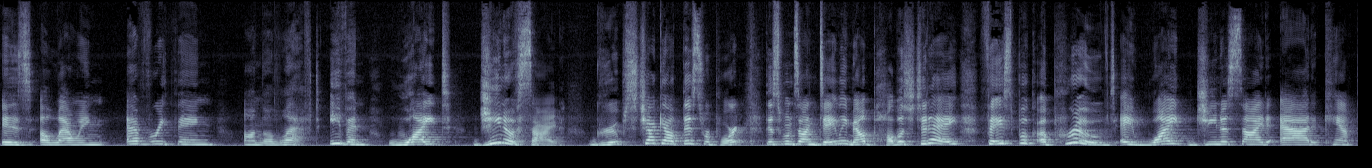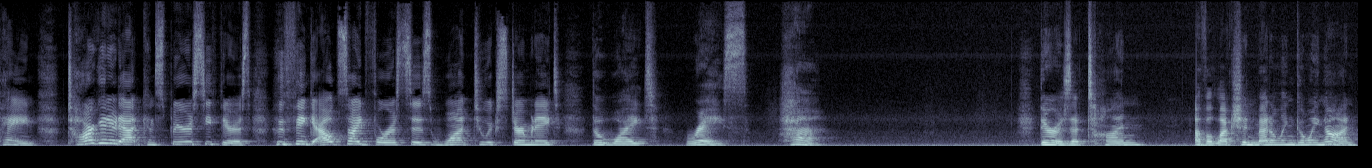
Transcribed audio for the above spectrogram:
is allowing everything on the left, even white genocide groups. Check out this report. This one's on Daily Mail, published today. Facebook approved a white genocide ad campaign targeted at conspiracy theorists who think outside forces want to exterminate the white race. Huh. There is a ton of election meddling going on,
